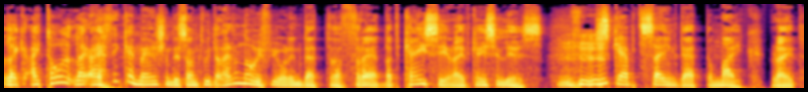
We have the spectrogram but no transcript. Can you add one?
like I told like I think I mentioned this on Twitter. I don't know if you were in that uh, thread, but Casey, right? Casey Liss just kept saying that to Mike, right?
